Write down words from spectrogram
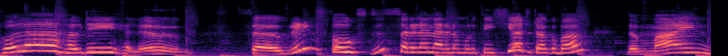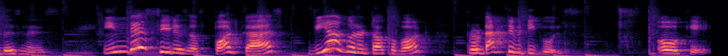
Hola, howdy, hello. So, greetings, folks. This is Sarana Naranamurthy here to talk about the mind business. In this series of podcasts, we are going to talk about productivity goals. Okay,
